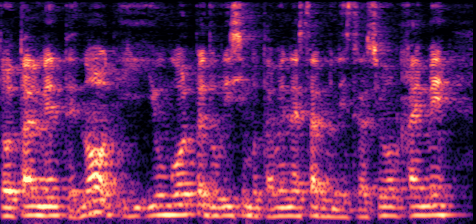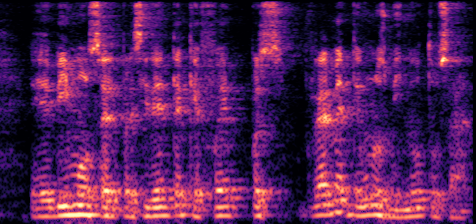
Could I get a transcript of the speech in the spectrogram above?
Totalmente, ¿no? Y, un golpe durísimo también a esta administración. Jaime, eh, vimos el presidente que fue, pues, realmente unos minutos a,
